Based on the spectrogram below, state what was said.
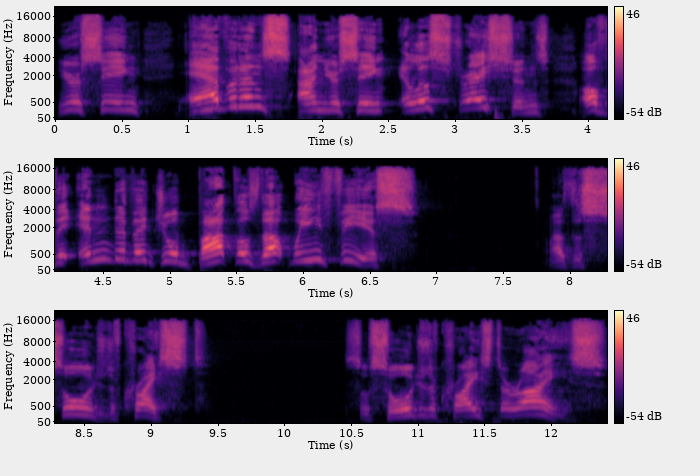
you're seeing evidence and you're seeing illustrations of the individual battles that we face as the soldiers of Christ. So, soldiers of Christ arise.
